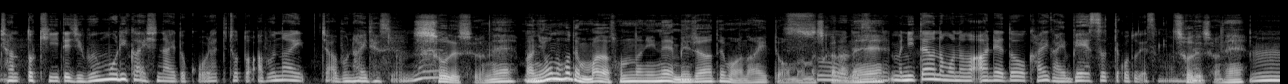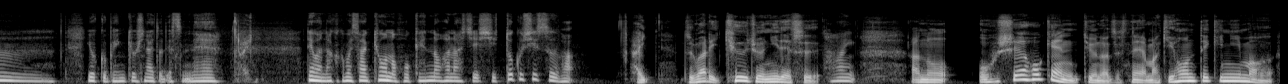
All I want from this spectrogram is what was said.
ちゃんと聞いて自分も理解しないとこれってちょっと危ないっちゃ危ないですよね。そうですよね。まあ、日本の方でもまだそんなにね、メジャーではないと思いますからそうですね。まあ、似たようなものはあれど海外ベースってことですもんね。そうですよね。うんよく勉強しないとですね。はい。では中込さん今日の保険のお話知得指数ははい。ズバリ92です。はい。あの、オフシェア保険っていうのはですね、まあ基本的に、まあ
